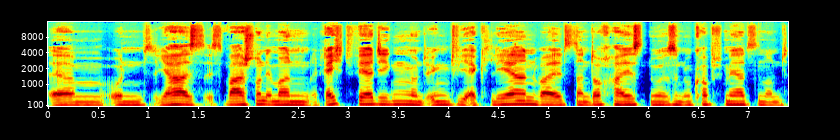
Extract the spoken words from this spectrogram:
Ähm, und ja, es, es war schon immer ein Rechtfertigen und irgendwie erklären, weil es dann doch heißt, nur es sind nur Kopfschmerzen und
